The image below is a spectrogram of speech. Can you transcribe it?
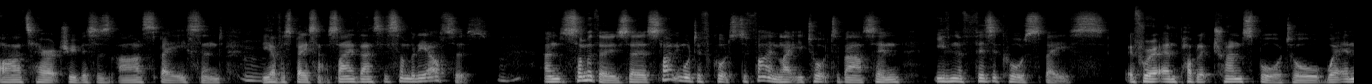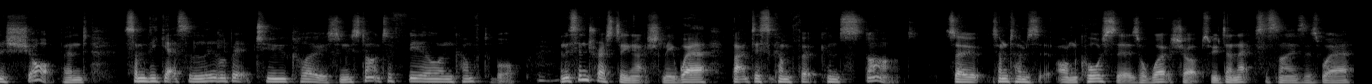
our territory, this is our space, and mm-hmm. the other space outside that is somebody else's. Mm-hmm. And some of those are slightly more difficult to define, like you talked about in even the physical space. If we're in public transport or we're in a shop and somebody gets a little bit too close and we start to feel uncomfortable. Mm-hmm. And it's interesting actually where that discomfort can start. So sometimes on courses or workshops, we've done exercises where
